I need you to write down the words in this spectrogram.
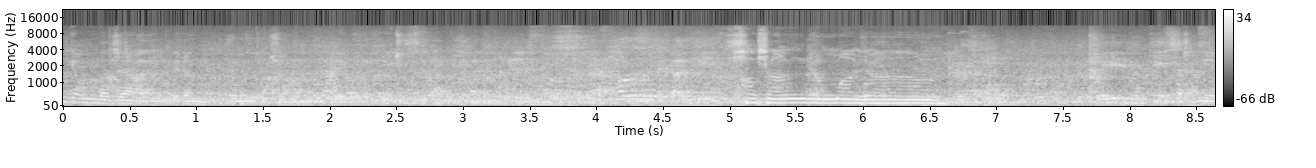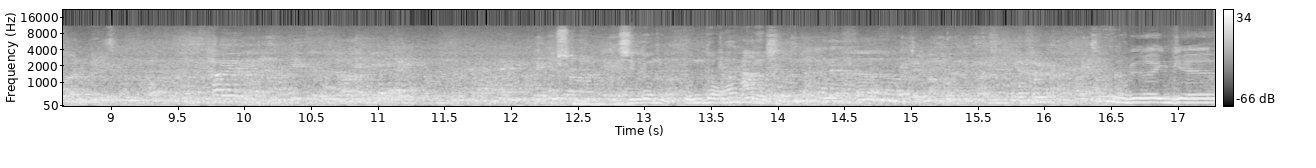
화상 경마장 이런 부분도 좀 얘기를 해주세요. 화상 경마장 장애 관련해서 지금 운동하고 계시는 우리가 이제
